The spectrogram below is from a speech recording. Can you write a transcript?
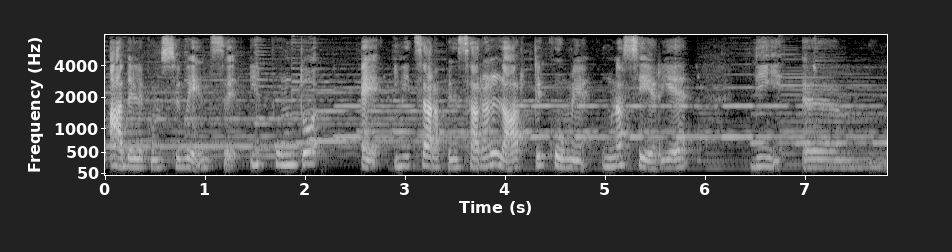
ha delle conseguenze. Il punto è iniziare a pensare all'arte come una serie di ehm,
